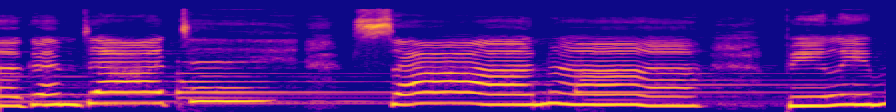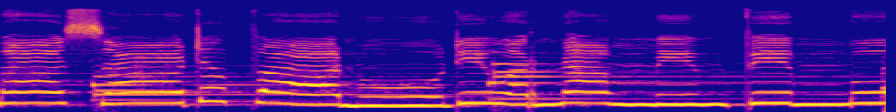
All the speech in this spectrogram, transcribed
legenda di sana. Pilih masa depanmu di warna mimpimu.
